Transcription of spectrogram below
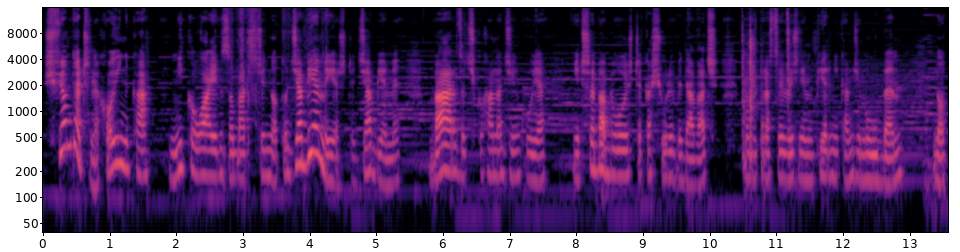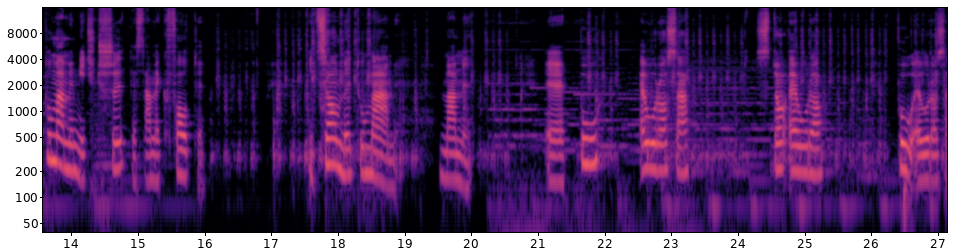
świąteczne. Choinka, Mikołajek, zobaczcie, no to dziabiemy jeszcze, dziabiemy. Bardzo Ci, kochana, dziękuję. Nie trzeba było jeszcze kasiury wydawać. Może teraz sobie weźmiemy piernika, będziemy łbem. No, tu mamy mieć trzy te same kwoty. I co my tu mamy? Mamy e, pół eurosa, 100 euro, pół eurosa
